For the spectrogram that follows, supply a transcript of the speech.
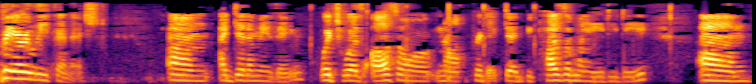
barely finished um, I did amazing, which was also not predicted because of my ADD. Um,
